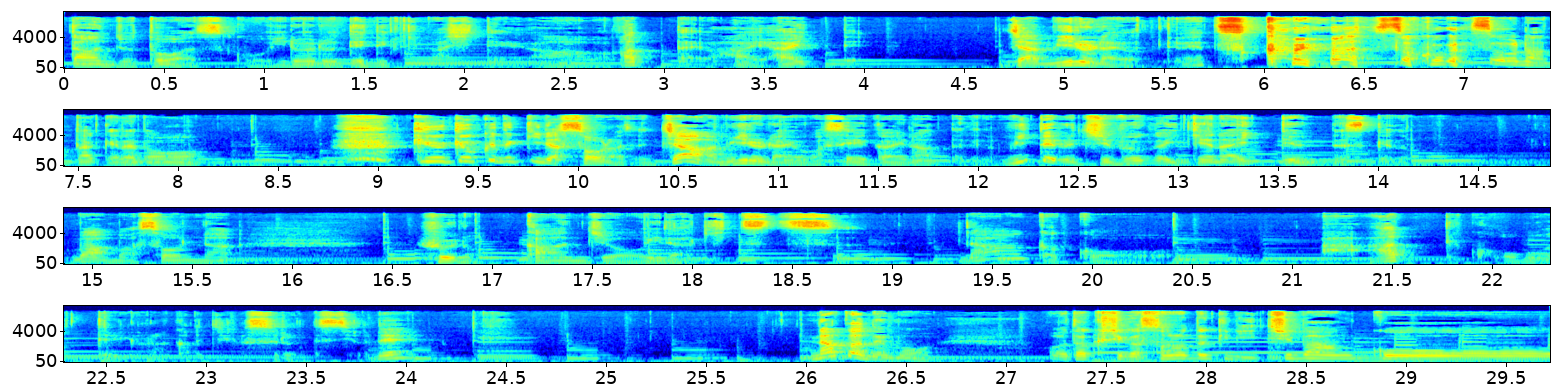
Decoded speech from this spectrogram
男女問わずこういろいろ出てきまして。ああ分かったよ。はいはいって。じゃあ見るなよってね。ツッコミは そこがそうなんだけれども。究極的にはそうなんですよ。じゃあ見るなよが正解なんだけど。見てる自分がいけないって言うんですけども。まあまあそんな負の感情を抱きつつ。なんかこうあってこう思ってるような感じがするんですよね。中でも私がその時に一番こ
